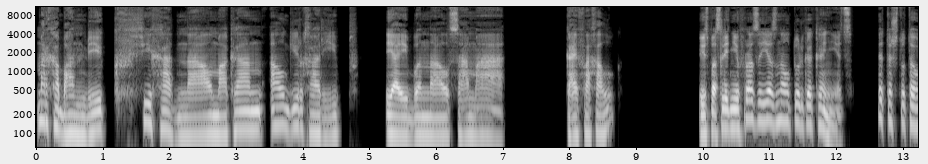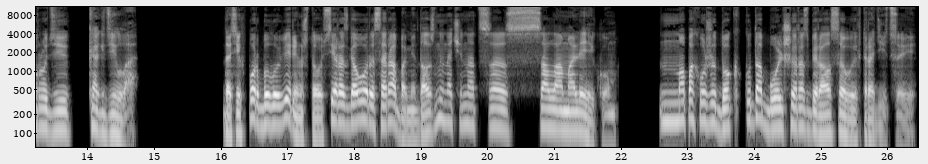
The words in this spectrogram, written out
Мархабан бик, фихадна алмакан алгир хариб, яибн ал сама. Кайфа халук? Из последней фразы я знал только конец. Это что-то вроде «как дела?». До сих пор был уверен, что все разговоры с арабами должны начинаться с «салам алейкум», но, похоже, док куда больше разбирался в их традиции.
